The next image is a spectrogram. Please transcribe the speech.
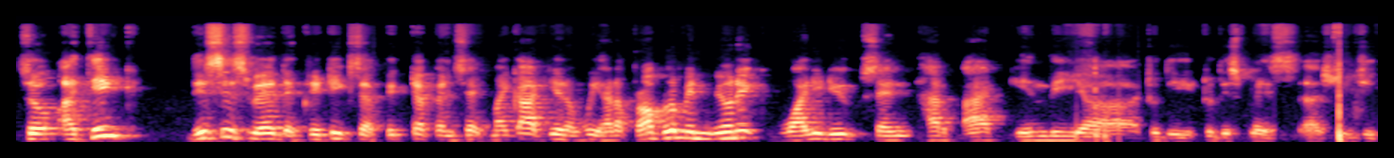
So I think this is where the critics have picked up and said, "My God, you know, we had a problem in Munich. Why did you send her back in the uh, to the to this place, uh, Sriji?"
